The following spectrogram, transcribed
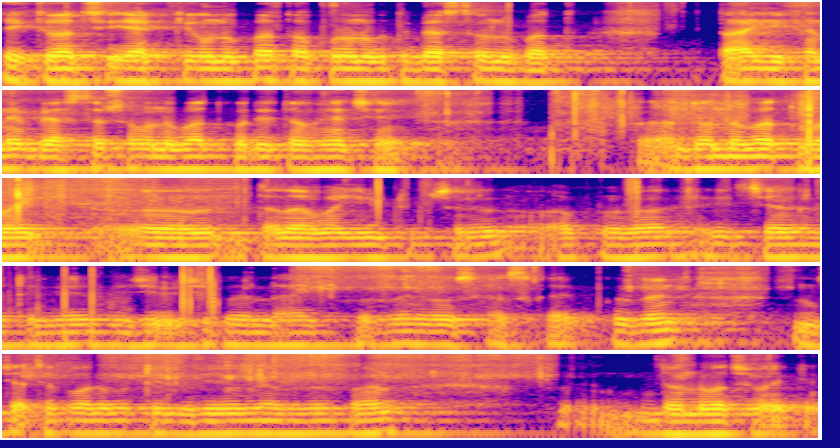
দেখতে পাচ্ছি একটি অনুপাত, অপর অনুপাতে ব্যস্ত অনুপাত। তাই এখানে ব্যস্ত সমানুপাত গঠিত হয়েছে। ধন্যবাদ মাই দাদা ভাই ইউটিউব চ্যানেল। আপনারা এই চ্যানেলটিকে বেশি বেশি করে লাইক করবেন এবং সাবস্ক্রাইব করবেন, যাতে পরবর্তী ভিডিওগুলো আপনারা পান। ধন্যবাদ সবাইকে।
